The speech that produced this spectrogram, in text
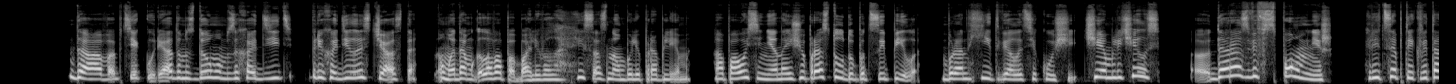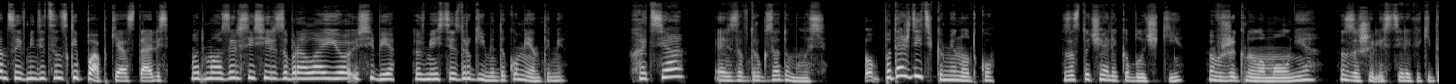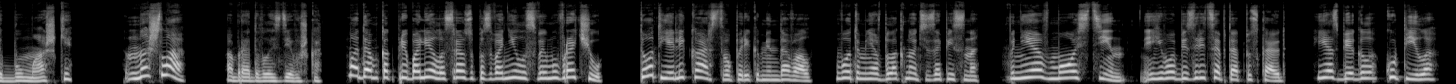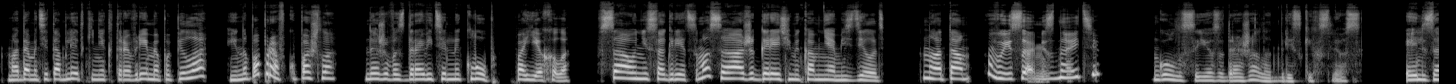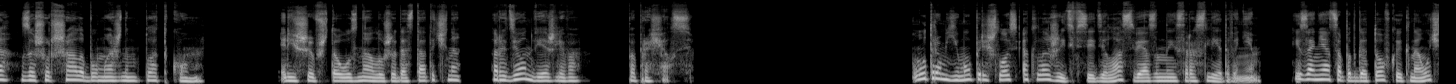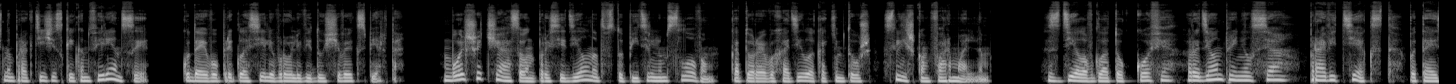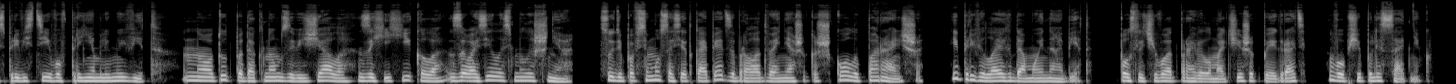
«Да, в аптеку рядом с домом заходить приходилось часто. У мадам голова побаливала, и со сном были проблемы. А по осени она еще простуду подцепила. Бронхит вялотекущий. Чем лечилась? Э, да разве вспомнишь? Рецепты и квитанции в медицинской папке остались. Мадемуазель Сесиль забрала ее себе вместе с другими документами. Хотя... Эльза вдруг задумалась. «Э, «Подождите-ка минутку». Застучали каблучки, вжикнула молния, зашелестели какие-то бумажки. «Нашла!» — обрадовалась девушка. «Мадам, как приболела, сразу позвонила своему врачу. Тот ей лекарство порекомендовал. Вот у меня в блокноте записано Пневмостин. Его без рецепта отпускают. Я сбегала, купила. Мадам эти таблетки некоторое время попила и на поправку пошла. Даже в оздоровительный клуб поехала. В сауне согреться, массажик горячими камнями сделать. Ну а там вы сами знаете. Голос ее задрожал от близких слез. Эльза зашуршала бумажным платком. Решив, что узнал уже достаточно, Родион вежливо попрощался. Утром ему пришлось отложить все дела, связанные с расследованием, и заняться подготовкой к научно-практической конференции, куда его пригласили в роли ведущего эксперта. Больше часа он просидел над вступительным словом, которое выходило каким-то уж слишком формальным. Сделав глоток кофе, Родион принялся править текст, пытаясь привести его в приемлемый вид. Но тут под окном завизжала, захихикала, завозилась малышня. Судя по всему, соседка опять забрала двойняшек из школы пораньше и привела их домой на обед, после чего отправила мальчишек поиграть в общий полисадник.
